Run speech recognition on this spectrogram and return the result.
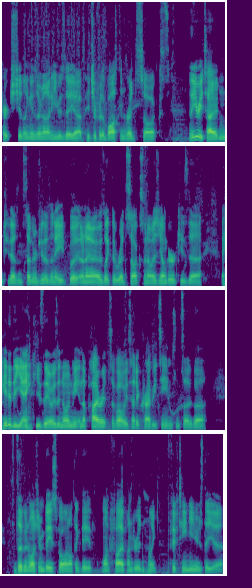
Curt Schilling is or not. He was a uh, pitcher for the Boston Red Sox. I think he retired in 2007 or 2008, but I don't know. I always liked the Red Sox when I was younger because uh, I hated the Yankees. They always annoyed me, and the Pirates have always had a crappy team since I've uh, since I've been watching baseball. I don't think they've won 500 like 15 years. They uh,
